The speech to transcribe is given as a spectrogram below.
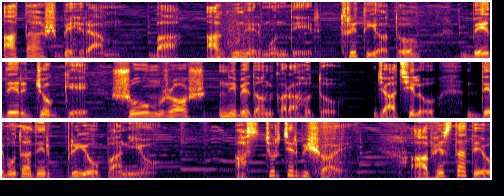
আতাশ বেহরাম বা আগুনের মন্দির। তৃতীয়ত, বেদের যজ্ঞে সোম রস নিবেদন করা হতো, যা ছিল দেবতাদের প্রিয় পানীয়। আশ্চর্যের বিষয়। আভেস্তাতেও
